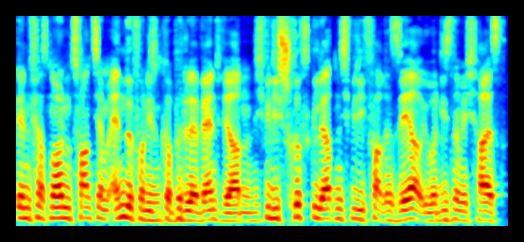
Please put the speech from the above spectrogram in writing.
in Vers 29 am Ende von diesem Kapitel erwähnt werden. Nicht wie die Schriftgelehrten, nicht wie die Pharisäer, über die es nämlich heißt,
